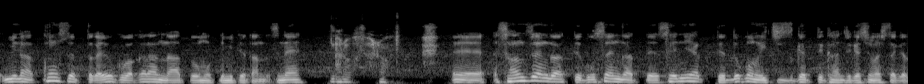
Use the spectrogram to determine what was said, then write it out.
みんなコンセプトがよくわからんなと思って見てたんですね。なるほど、なるほえー、3000があって5000があって1200ってどこの位置づけって感じがしましたけど、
